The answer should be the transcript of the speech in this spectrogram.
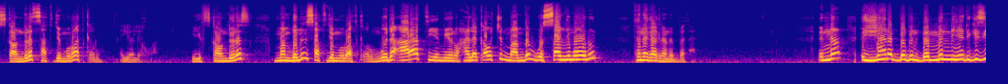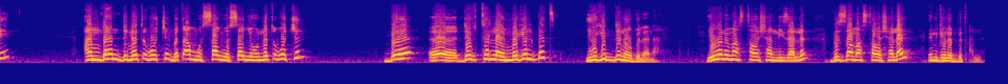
እስካሁን ድረስ ሳትጀምሩ አትቀሩም። አዩ ልዋ እስካሁን ድረስ ማንበብን ሳትጀምሩ አትቀሩም። ወደ አራት የሚሆኑ ሀለቃዎችን ማንበብ ወሳኝ መሆኑን ተነጋግረንበታል። እና እያነበብን በምንሄድ ጊዜ አንዳንድ ነጥቦችን በጣም ወሳኝ ወሳኝ የሆኑ ነጥቦችን በደብተር ላይ መገልበጥ የግድ ነው ብለናል። የሆነ ማስታወሻ እንይዛለን በዛ ማስታወሻ ላይ እንገለብጣለን።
